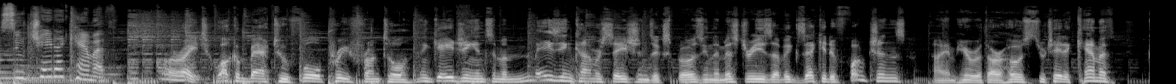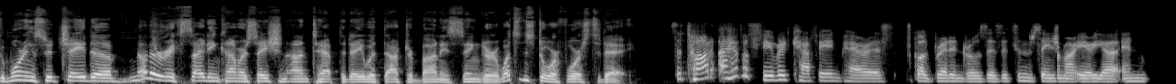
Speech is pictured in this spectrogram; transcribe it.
Sucheta Kamath. All right, welcome back to Full Prefrontal, engaging in some amazing conversations exposing the mysteries of executive functions. I am here with our host, Sucheta Kamath. Good morning, Sucheta. Another exciting conversation on tap today with Dr. Bonnie Singer. What's in store for us today? So, Todd, I have a favorite cafe in Paris. It's called Bread and Roses. It's in the Saint Germain area. And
